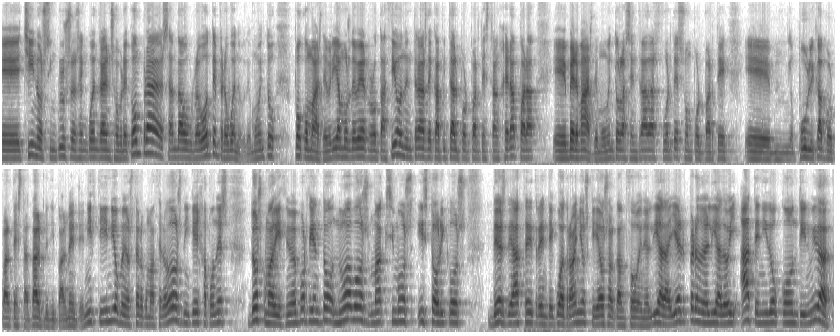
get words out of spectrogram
eh, chinos incluso se encuentran en sobrecompra, se han dado un rebote, pero bueno, de momento poco más. Deberíamos de ver rotación, entradas de capital por parte extranjera para eh, ver más. De momento las entradas fuertes son por parte eh, pública por parte estatal principalmente. Nifty indio menos 0,02, Nikkei japonés 2,19%, nuevos máximos históricos desde hace 34 años que ya os alcanzó en el día de ayer, pero en el día de hoy ha tenido continuidad.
